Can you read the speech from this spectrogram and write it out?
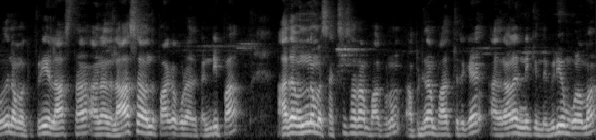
போது நமக்கு பெரிய லாஸ் தான். ஆனால் அது லாஸாக வந்து பார்க்கக்கூடாது. கண்டிப்பாக அதை வந்து நம்ம சக்ஸஸாக தான் பார்க்கணும். அப்படி தான் பார்த்துருக்கேன். அதனால் இன்றைக்கி இந்த வீடியோ மூலமாக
